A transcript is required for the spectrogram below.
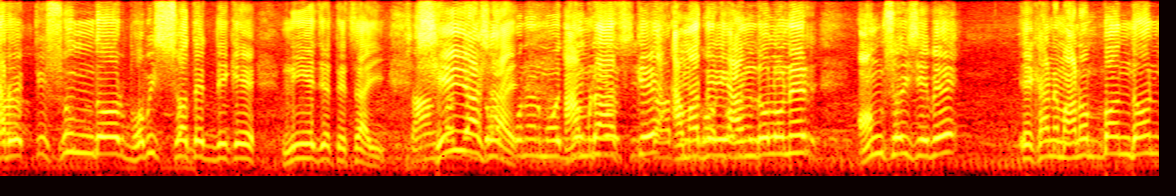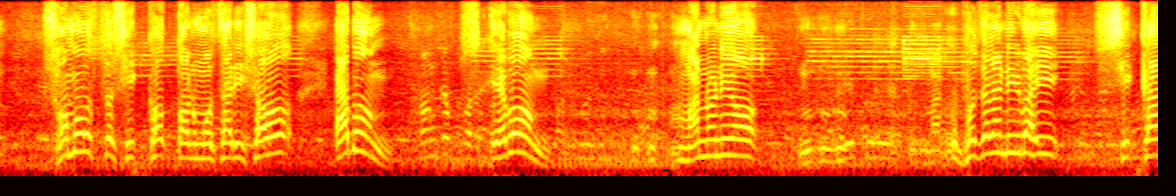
আরও একটি সুন্দর ভবিষ্যতের দিকে নিয়ে যেতে চাই। সেই আশায় আমরা আজকে আমাদের এই আন্দোলনের অংশ হিসেবে এখানে মানববন্ধন, সমস্ত শিক্ষক, কর্মচারী সহ এবং এবং মাননীয় উপজেলা নির্বাহী শিক্ষা,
